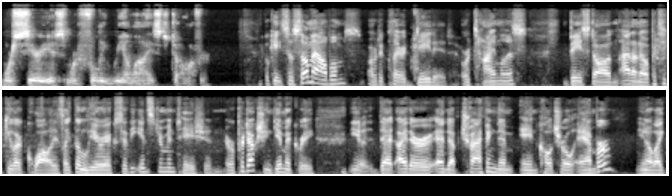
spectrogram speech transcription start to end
more serious, more fully realized to offer. Okay, so some albums are declared dated or timeless based on I don't know particular qualities like the lyrics or the instrumentation or production gimmickry, you know, that either end up trapping them in cultural amber, you know, like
